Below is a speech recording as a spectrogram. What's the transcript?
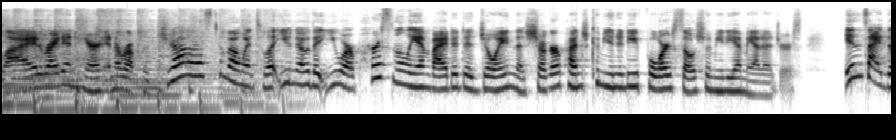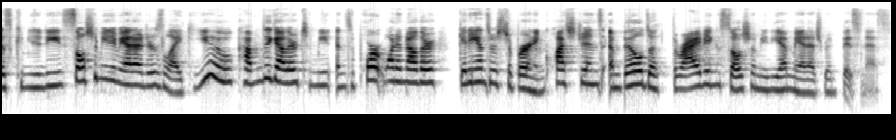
Slide right in here and interrupt for just a moment to let you know that you are personally invited to join the Sugar Punch community for social media managers. Inside this community, social media managers like you come together to meet and support one another, get answers to burning questions, and build a thriving social media management business.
